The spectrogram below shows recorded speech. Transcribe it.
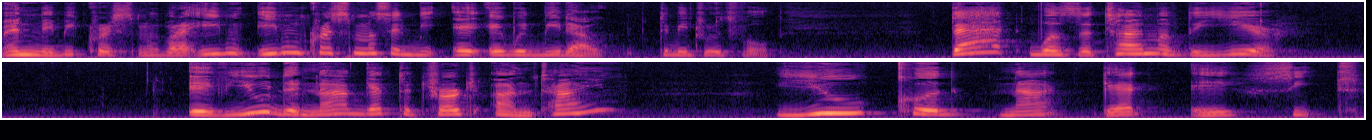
and maybe Christmas. But even even Christmas, it'd be it, it would beat out. To be truthful, that was the time of the year. If you did not get to church on time, you could not get a seat.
